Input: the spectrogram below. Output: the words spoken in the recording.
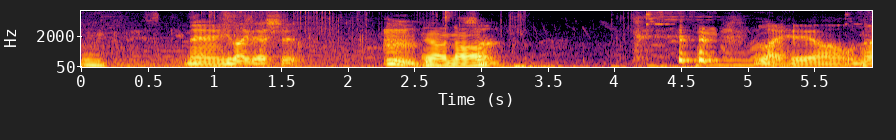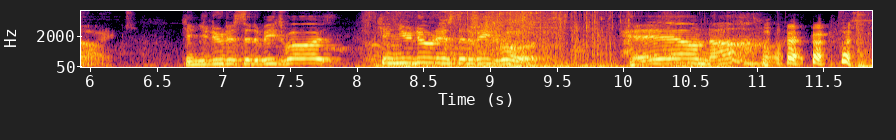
Mm. Man, you like that shit? Mm. Hell no. Son? Final round. Like hell no. Can you do this to the Beach Boys? Can you do this to the Beach Boys? Hell no.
